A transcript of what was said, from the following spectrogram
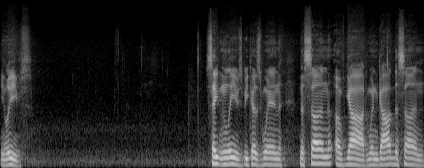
He leaves. Satan leaves because when the Son of God, when God the Son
